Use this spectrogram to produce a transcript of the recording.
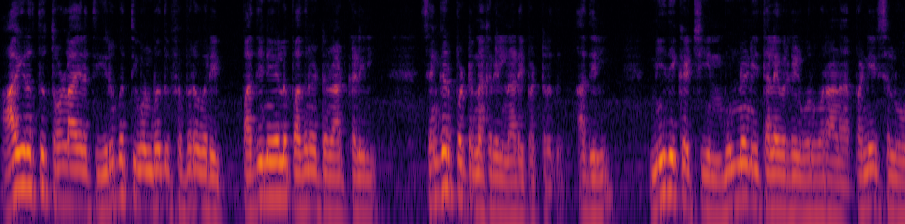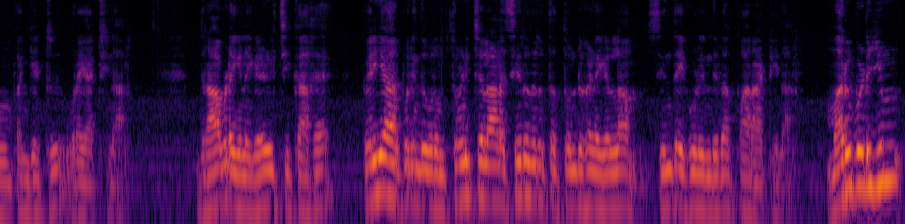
ஆயிரத்து தொள்ளாயிரத்தி இருபத்தி ஒன்பது பிப்ரவரி பதினேழு பதினெட்டு நாட்களில் செங்கற்பட்டு நகரில் நடைபெற்றது. அதில் நீதி கட்சியின் முன்னணி தலைவர்கள் ஒருவரான பன்னீர்செல்வம் பங்கேற்று உரையாற்றினார். திராவிட இன எழுச்சிக்காக பெரியார் புரிந்து வரும் துணிச்சலான சீர்திருத்த தொண்டுகளை எல்லாம் சிந்தை குளிர்ந்திட பாராட்டினார். மறுபடியும்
